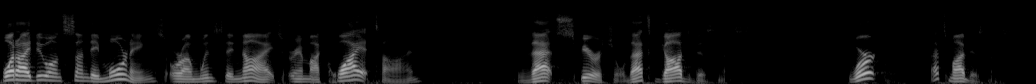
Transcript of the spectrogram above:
What I do on Sunday mornings or on Wednesday nights or in my quiet time that's spiritual. That's God's business. Work, that's my business.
